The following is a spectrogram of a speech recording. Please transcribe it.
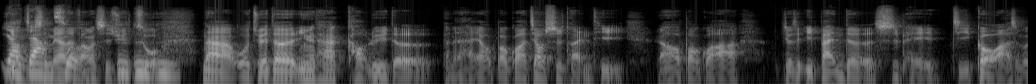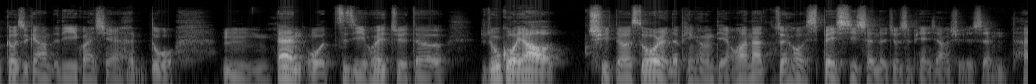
用什么样的方式去做。那我觉得，因为他考虑的可能还要包括教师团体，然后包括就是一般的适配机构啊，什么各式各样的利益关系人很多。嗯，但我自己会觉得，如果要取得所有人的平衡点的话，那最后被牺牲的就是偏向学生和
